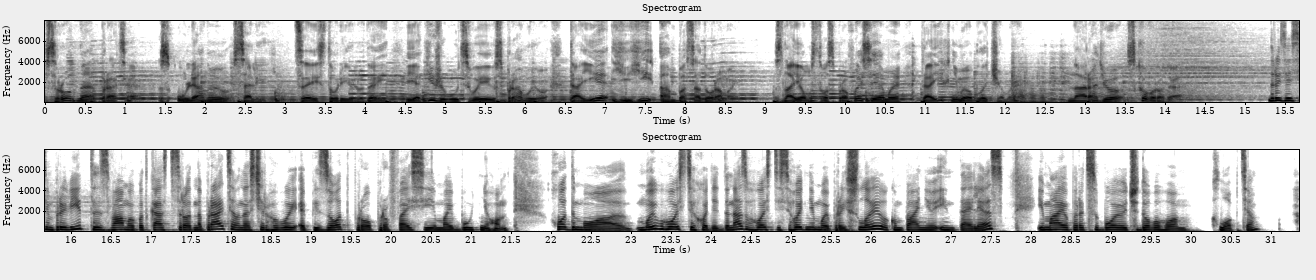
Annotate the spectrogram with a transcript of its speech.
Сродна праця з Уляною Салій. Це історії людей, які живуть своєю справою та є її амбасадорами. Знайомство з професіями та їхніми обличчями на радіо Сковорода. Друзі, всім привіт! З вами подкаст Сродна праця. У нас черговий епізод про професії майбутнього. Ходимо ми в гості, ходять до нас в гості. Сьогодні ми прийшли у компанію Intellias і маю перед собою чудового хлопця.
